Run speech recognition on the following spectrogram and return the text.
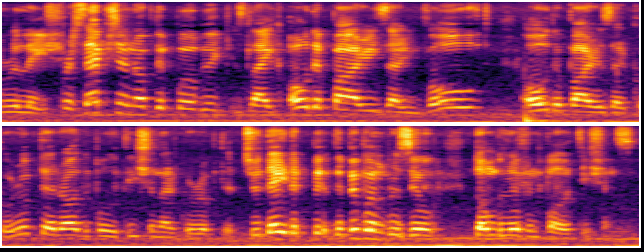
relation. Perception of the public is like all the parties are involved, all the parties are corrupted, all the politicians are corrupted. Today, the, the people in Brazil don't believe in politicians.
